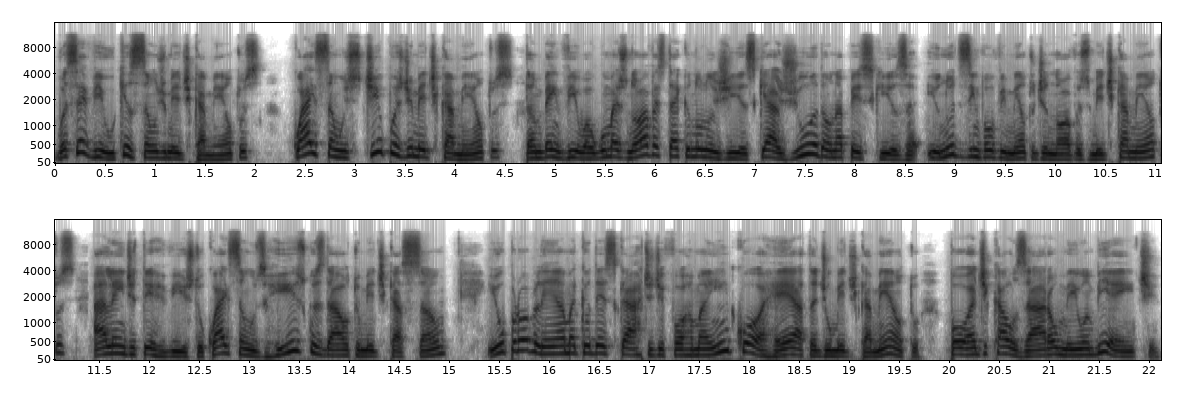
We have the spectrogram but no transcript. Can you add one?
você viu o que são os medicamentos, quais são os tipos de medicamentos, também viu algumas novas tecnologias que ajudam na pesquisa e no desenvolvimento de novos medicamentos, além de ter visto quais são os riscos da automedicação e o problema que o descarte de forma incorreta de um medicamento pode causar ao meio ambiente.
